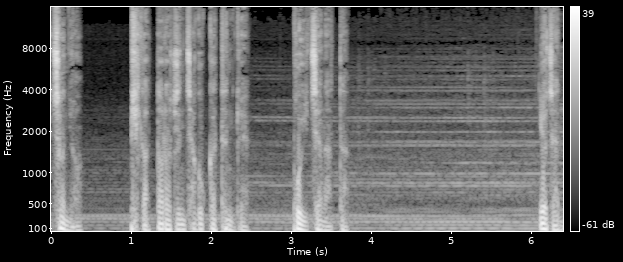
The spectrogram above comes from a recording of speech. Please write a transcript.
전혀 피가 떨어진 자국 같은 게 보이지 않았다. 여잔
